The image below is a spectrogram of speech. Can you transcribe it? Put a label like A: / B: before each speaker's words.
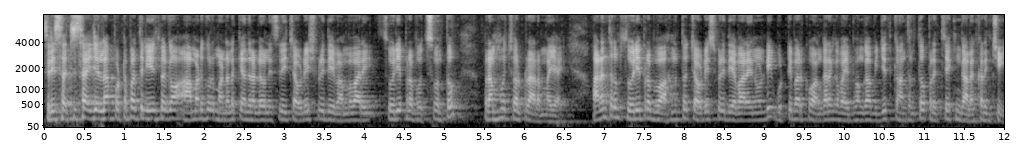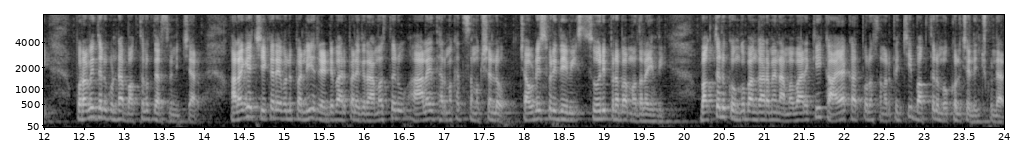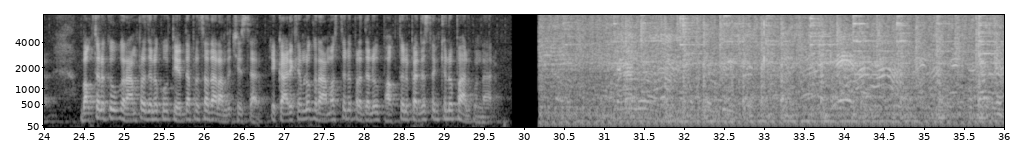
A: శ్రీ సత్యసాయి జిల్లా పుట్టపర్తి నియోజకవర్గం ఆమడుగురు మండల కేంద్రంలోని శ్రీ చౌడేశ్వరి దేవి అమ్మవారి సూర్యప్రభ ఉత్సవంతో బ్రహ్మోత్సవాలు ప్రారంభమయ్యాయి. అనంతరం సూర్యప్రభ వాహనంతో చౌడేశ్వరి దేవాలయం నుండి ఉట్టి వరకు అంగరంగ వైభవంగా విద్యుత్ కాంతులతో ప్రత్యేకంగా అలంకరించి పురవీధులు గుండా భక్తులకు దర్శనమిచ్చారు. అలాగే చీకరేవులపల్లి రెడ్డివారిపల్లి గ్రామస్తులు ఆలయ ధర్మకథ సమక్షంలో చౌడేశ్వరి దేవి సూర్యప్రభ మొదలైంది. భక్తులు కొంగు బంగారమైన అమ్మవారికి కాయాకర్పూరం సమర్పించి భక్తులు మొక్కులు చెల్లించుకున్నారు. భక్తులకు గ్రామ ప్రజలకు తీర్థప్రసాదాలు అందజేశారు. ఈ కార్యక్రమంలో గ్రామస్తులు ప్రజలు భక్తులు పెద్ద సంఖ్యలో పాల్గొన్నారు.
B: Tá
